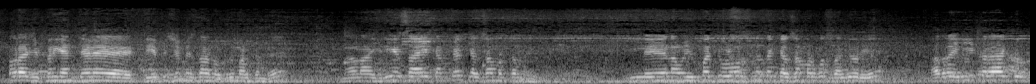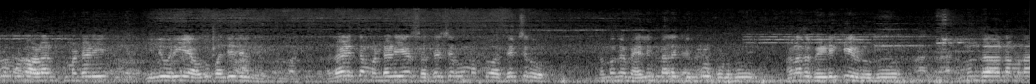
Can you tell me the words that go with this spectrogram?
ಶಿವರಾಜ್ ಇಬ್ಬರಿಗೆ ಅಂತೇಳಿ ಟಿ ಪಿ ಸಿ ಮಿಸ್ದಾಗ ನೌಕರಿ ಮಾಡ್ತಂದ್ರೆ ನಾನು ಹಿರಿಯ ಸಹಾಯಕ ಅಂತೇಳಿ ಕೆಲಸ ಮಾಡ್ತೇನೆ ರೀ ಇಲ್ಲಿ ನಾವು ಇಪ್ಪತ್ತೇಳು ವರ್ಷದಿಂದ ಕೆಲಸ ಮಾಡ್ಕೊತ ಬಂದೀವಿ ರೀ ಆದ್ರೆ ಈ ಥರ ಕಿರುಕುಳ ಆಡಳಿತ ಮಂಡಳಿ ಇಲ್ಲಿವರೆಗೆ ಯಾವುದು ಬಂದಿದ್ದಿಲ್ಲ. ಆಡಳಿತ ಮಂಡಳಿಯ ಸದಸ್ಯರು ಮತ್ತು ಅಧ್ಯಕ್ಷರು ನಮಗೆ ಮೇಲಿನ ಮೇಲೆ ಕಿರುಕುಳ ಕೊಡುದು, ಹಣದ ಬೇಡಿಕೆ ಇಡೋದು, ಮುಂದೆ ನಮ್ಮನ್ನ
